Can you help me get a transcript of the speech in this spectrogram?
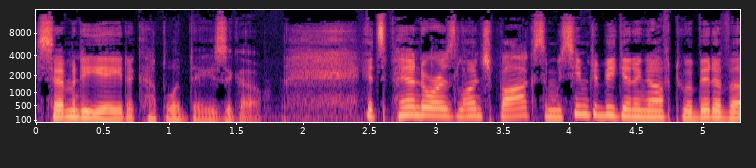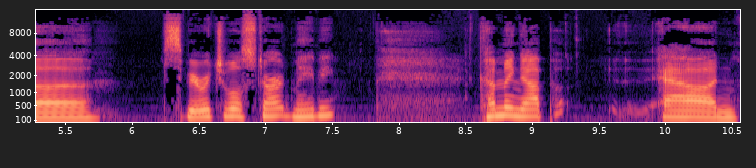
78 a couple of days ago. It's Pandora's Lunchbox, and we seem to be getting off to a bit of a spiritual start, maybe. Coming up on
